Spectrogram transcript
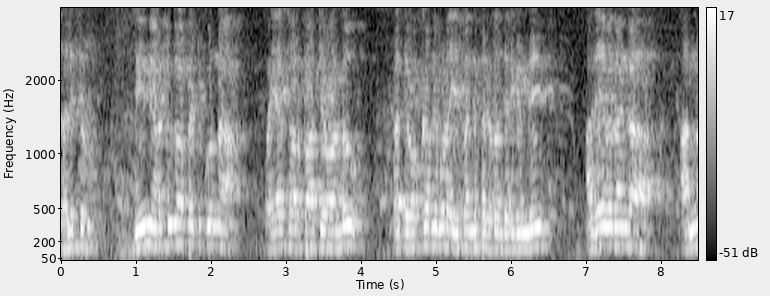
దళితులు. దీన్ని అడ్డుగా పెట్టుకున్న వైఎస్ఆర్ పార్టీ వాళ్ళు ప్రతి ఒక్కరిని కూడా ఇబ్బంది పెట్టడం జరిగింది. అదేవిధంగా అన్న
